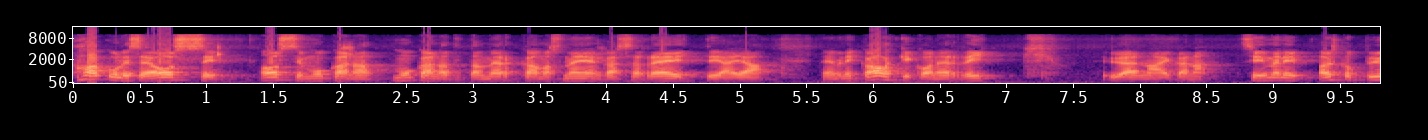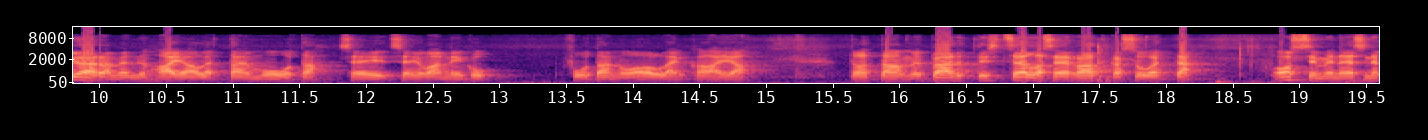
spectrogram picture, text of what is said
Hakulisen Ossi, Ossi mukana, mukana tota merkkaamassa meidän kanssa reittiä ja meillä meni kalkkikone rikki yön aikana. Siinä meni, olisiko pyörä mennyt hajalle tai muuta, se ei, se ei vaan niinku futannut ollenkaan ja tota, me päädyttiin sitten sellaiseen ratkaisuun, että Ossi menee sinne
